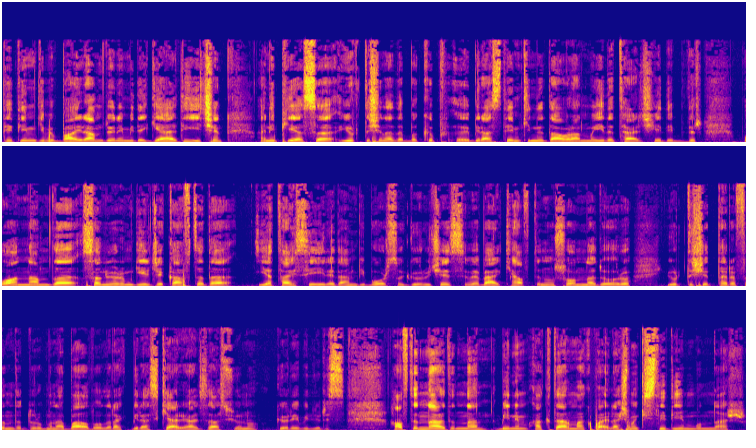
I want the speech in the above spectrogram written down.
dediğim gibi bayram dönemi de geldiği için hani piyasa yurt dışına da bakıp biraz temkinli davranmayı da tercih edebilir. Bu anlamda sanıyorum gelecek haftada yatay seyreden bir borsa göreceğiz ve belki haftanın sonuna doğru yurt dışı tarafın da durumuna bağlı olarak biraz kar realizasyonu görebiliriz. Haftanın ardından benim aktarmak, paylaşmak istediğim bunlar.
